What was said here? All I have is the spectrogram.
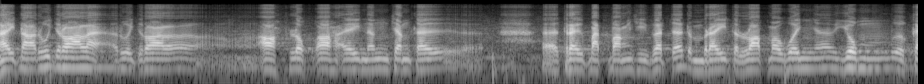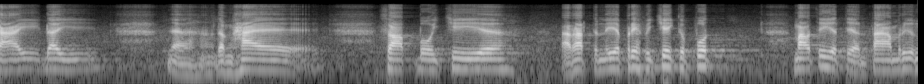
ហើយដល់រួចរាល់រួចរាល់អស់ភ្លុកអស់អីហ្នឹងចឹងទៅត្រូវបាត់បង់ជីវិតដំរីត្រឡប់មកវិញយំកាយដីណាដង្ហែសពបូជាអរតនីព្រះវិជ័យកពុទ្ធមកទៀតតាមរឿង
